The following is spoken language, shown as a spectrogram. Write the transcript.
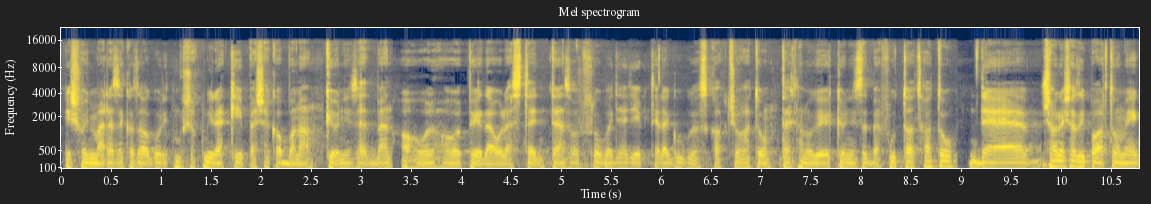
és hogy már ezek az algoritmusok mire képesek abban a környezetben, ahol, ahol például ezt egy TensorFlow vagy egyéb tényleg Google-hoz kapcsolható technológiai környezetbe futtatható, de sajnos az ipartól még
